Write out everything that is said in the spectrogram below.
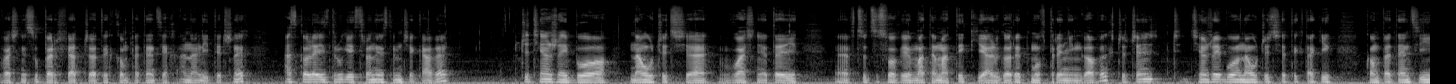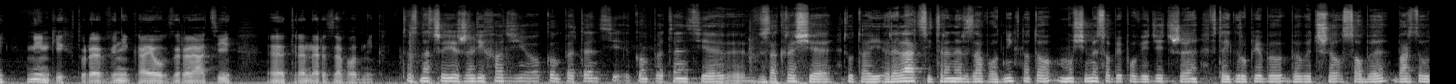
właśnie super świadczy o tych kompetencjach analitycznych, a z kolei z drugiej strony jestem ciekawy, czy ciężej było nauczyć się właśnie tej w cudzysłowie matematyki, algorytmów treningowych, czy, czy ciężej było nauczyć się tych takich kompetencji miękkich, które wynikają z relacji E, trener-zawodnik. To znaczy, jeżeli chodzi o kompetencje, kompetencje w zakresie tutaj relacji trener-zawodnik, no to musimy sobie powiedzieć, że w tej grupie były, były trzy osoby bardzo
